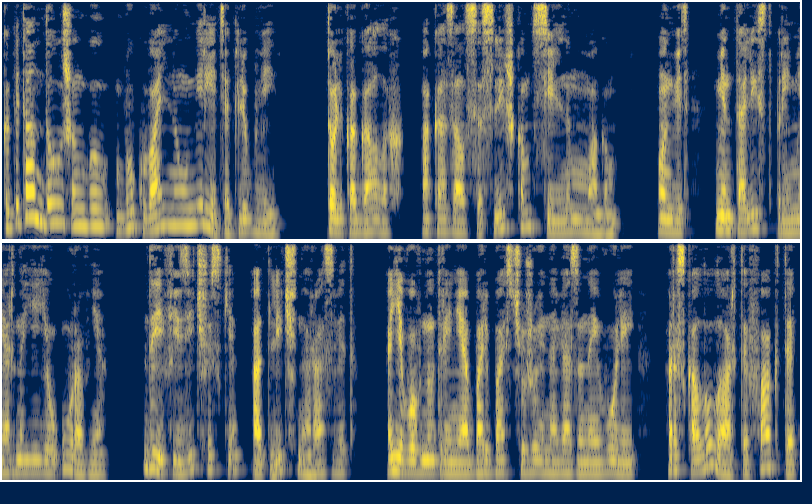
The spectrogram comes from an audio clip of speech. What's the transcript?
Капитан должен был буквально умереть от любви. Только Галах оказался слишком сильным магом. Он ведь менталист примерно ее уровня, да и физически отлично развит. Его внутренняя борьба с чужой навязанной волей расколола артефакты,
